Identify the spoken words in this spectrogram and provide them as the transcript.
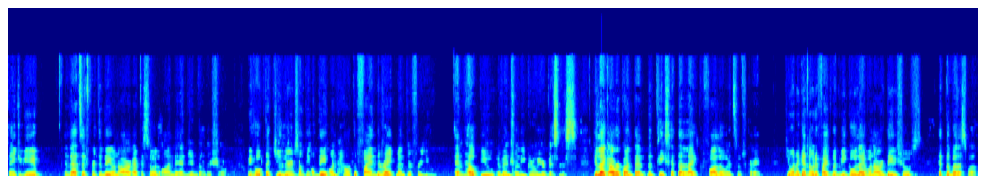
Thank you, Gabe. And that's it for today on our episode on the Engine Builder Show. We hope that you learned something today on how to find the right mentor for you and help you eventually grow your business. If you like our content, then please hit the like, follow, and subscribe. If you want to get notified when we go live on our daily shows, hit the bell as well.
